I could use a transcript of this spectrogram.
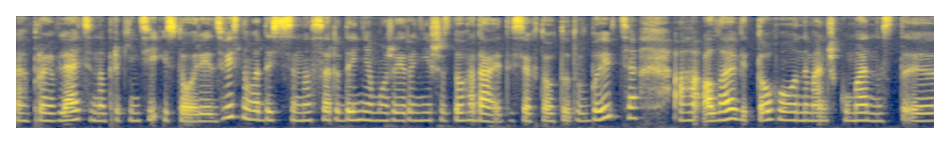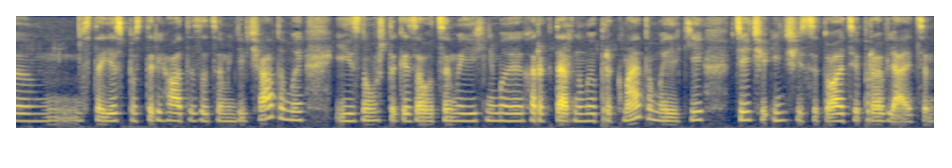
е, проявляється наприкінці історії. Звісно, ви десь на середині, може і раніше здогадаєтеся, хто тут вбивця, але від того не менш кумедно е, стає спостерігати за цими дівчатами і знову ж таки за оцими їхніми характерними прикметами, які в тій чи іншій ситуації проявляються.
